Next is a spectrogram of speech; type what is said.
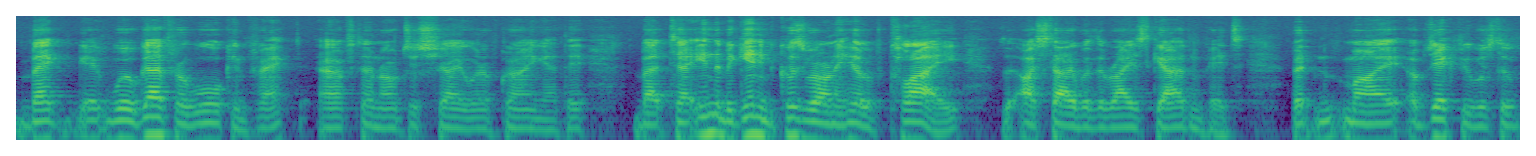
back. We'll go for a walk, in fact, after, and I'll just show you what I'm growing out there. But uh, in the beginning, because we're on a hill of clay, I started with the raised garden beds. But my objective was to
